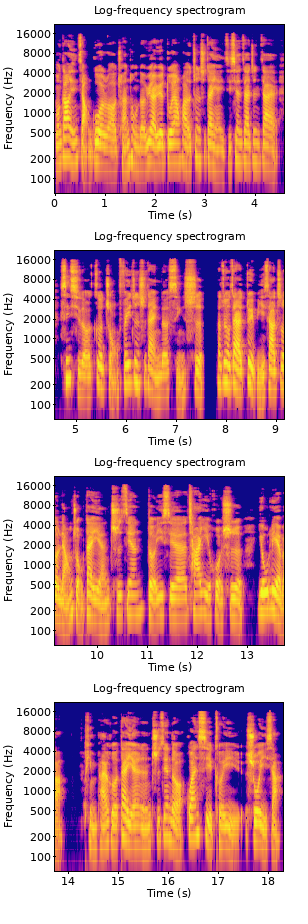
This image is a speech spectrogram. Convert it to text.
我们刚刚已经讲过了传统的越来越多样化的正式代言，以及现在正在兴起的各种非正式代言的形式。那最后再来对比一下这两种代言之间的一些差异或者是优劣吧。品牌和代言人之间的关系可以说一下。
